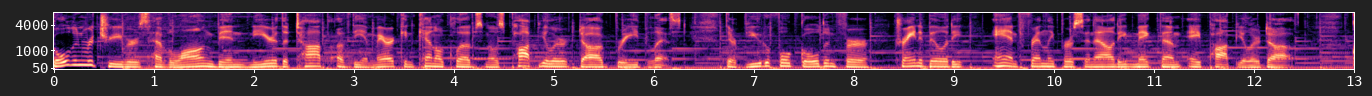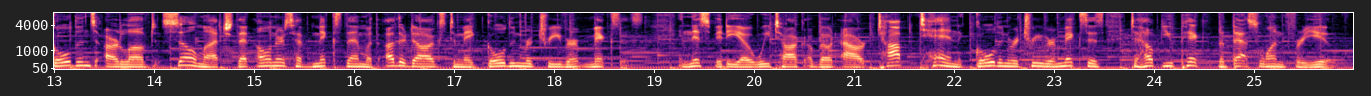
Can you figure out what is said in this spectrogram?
Golden Retrievers have long been near the top of the American Kennel Club's most popular dog breed list. Their beautiful golden fur, trainability, and friendly personality make them a popular dog. Goldens are loved so much that owners have mixed them with other dogs to make Golden Retriever mixes. In this video, we talk about our top 10 Golden Retriever mixes to help you pick the best one for you.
